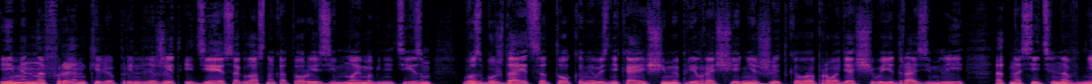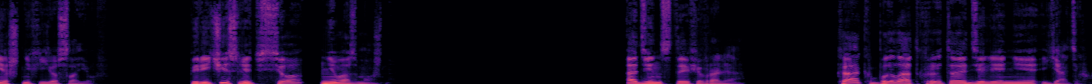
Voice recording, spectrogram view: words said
Именно Френкелю принадлежит идея, согласно которой земной магнетизм возбуждается токами, возникающими при вращении жидкого проводящего ядра Земли относительно внешних ее слоев. Перечислить все невозможно. 11 февраля. Как было открыто деление ядер?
